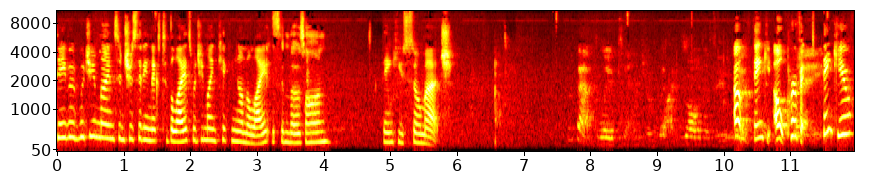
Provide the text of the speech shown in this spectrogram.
David, would you mind, since you're sitting next to the lights, would you mind kicking on the lights? Putting those on. Thank you so much. What about gluten? What role does gluten Oh, thank you. Oh, perfect. Thank you.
